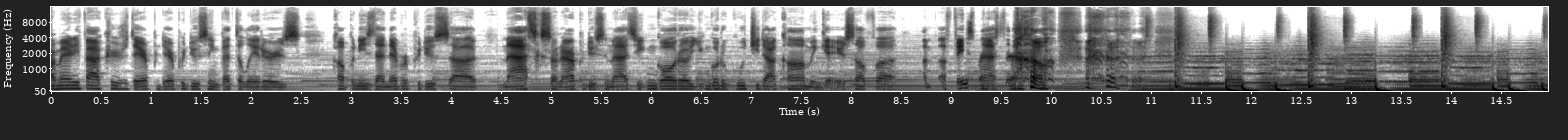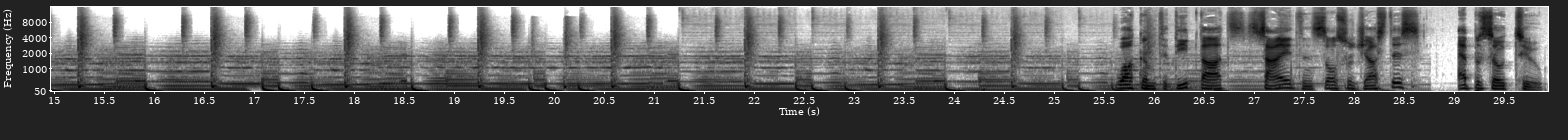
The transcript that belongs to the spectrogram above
car manufacturers they're they're producing ventilators. Companies that never produce uh, masks are now producing masks. You can go to you can go to Gucci.com and get yourself a, a, a face mask now. Welcome to Deep Thoughts, Science and Social Justice, Episode 2.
